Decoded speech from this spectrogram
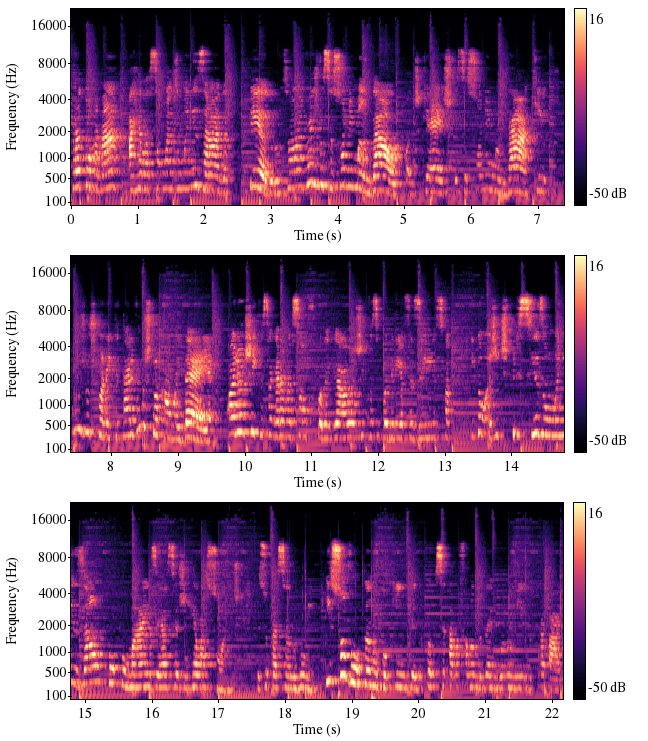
para tornar a relação mais humanizada. Pedro, só, ao invés de você só me mandar o podcast, você só me mandar aqui, vamos nos conectar e vamos trocar uma ideia? Olha, eu achei que essa gravação ficou legal, eu achei que você poderia fazer isso. Então a gente precisa humanizar um pouco mais essas relações. Isso está sendo ruim. E só voltando um pouquinho, Pedro, quando você estava falando da ergonomia do trabalho,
